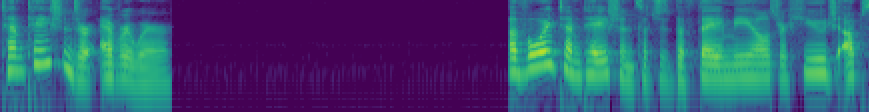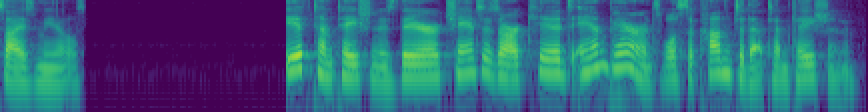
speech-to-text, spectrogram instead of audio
Temptations are everywhere. Avoid temptations such as buffet meals or huge upsize meals. If temptation is there, chances are kids and parents will succumb to that temptation.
